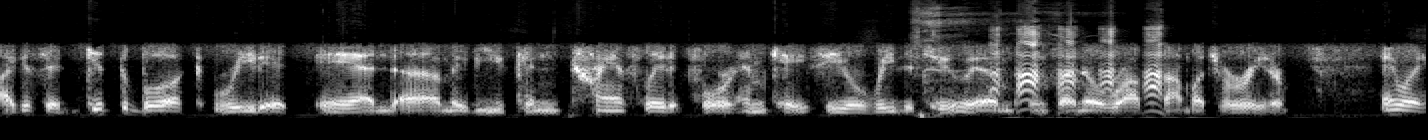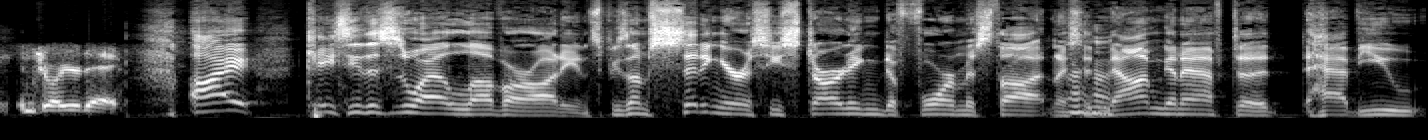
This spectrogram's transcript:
like I said, get the book, read it, and uh, maybe you can translate it for him, Casey, or read it to him, since I know Rob's not much of a reader. Anyway, enjoy your day. I, Casey, this is why I love our audience because I'm sitting here as he's starting to form his thought, and I said, now I'm going to have to have you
